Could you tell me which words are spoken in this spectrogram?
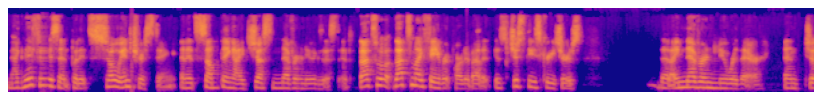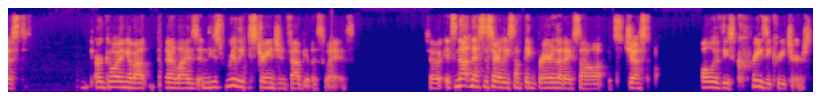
magnificent, but it's so interesting and it's something I just never knew existed. That's what that's my favorite part about it is just these creatures that I never knew were there and just are going about their lives in these really strange and fabulous ways. So it's not necessarily something rare that I saw. It's just all of these crazy creatures.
